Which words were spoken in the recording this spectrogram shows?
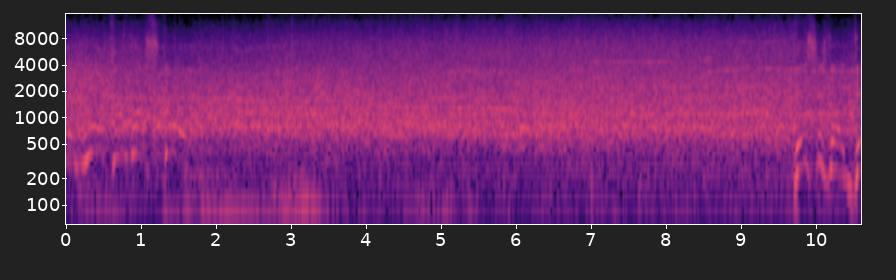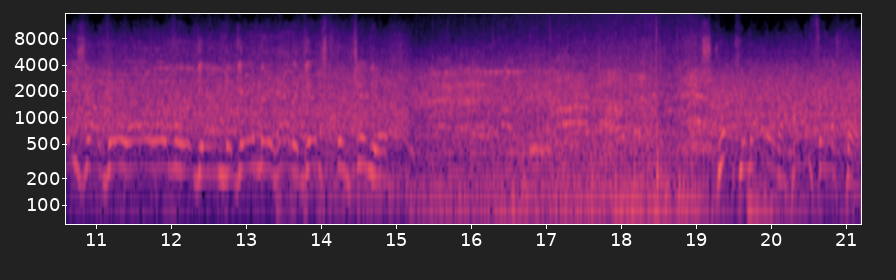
And Walker will score. This is like deja vu all over again. The game they had against Virginia. Struck him out on a high fastball.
